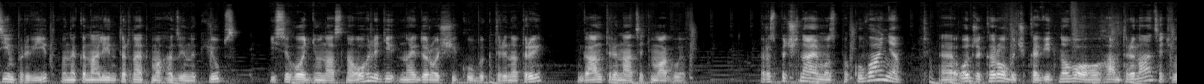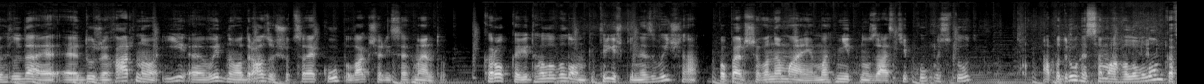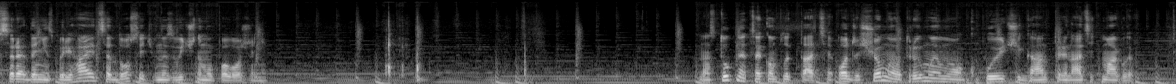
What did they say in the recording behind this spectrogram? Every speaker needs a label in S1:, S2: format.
S1: Всім привіт! Ви на каналі інтернет-магазину Cubes. І сьогодні у нас на огляді найдорожчий кубик 3х3 GAN 13 Maglev. Розпочинаємо з пакування. Е, Отже, коробочка від нового GAN 13 виглядає е, дуже гарно і е, видно одразу, що це куб лакшері сегменту. Коробка від головоломки трішки незвична. По-перше, вона має магнітну застіпку ось тут. А по-друге, сама головоломка всередині зберігається досить в незвичному положенні. Наступне це комплектація. Отже, що ми отримуємо, купуючи GAN 13 Maglev?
